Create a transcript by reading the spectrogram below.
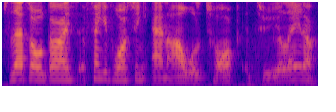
So that's all guys. Thank you for watching and I will talk to you later.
